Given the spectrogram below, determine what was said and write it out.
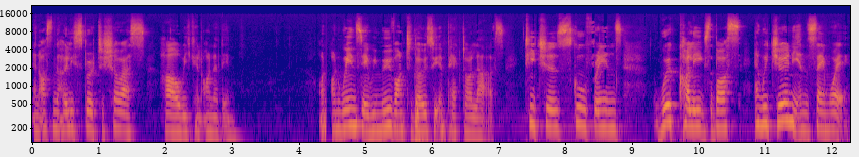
and asking the Holy Spirit to show us how we can honor them. On, on Wednesday, we move on to those who impact our lives teachers, school friends, work colleagues, the boss, and we journey in the same way.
